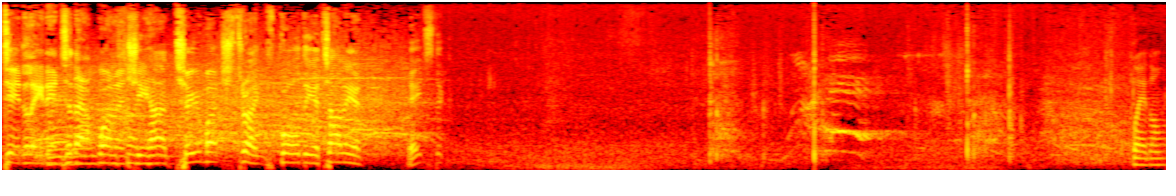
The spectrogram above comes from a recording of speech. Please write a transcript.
did lean into that one and she had too much strength for the Italian. It's the Juego.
